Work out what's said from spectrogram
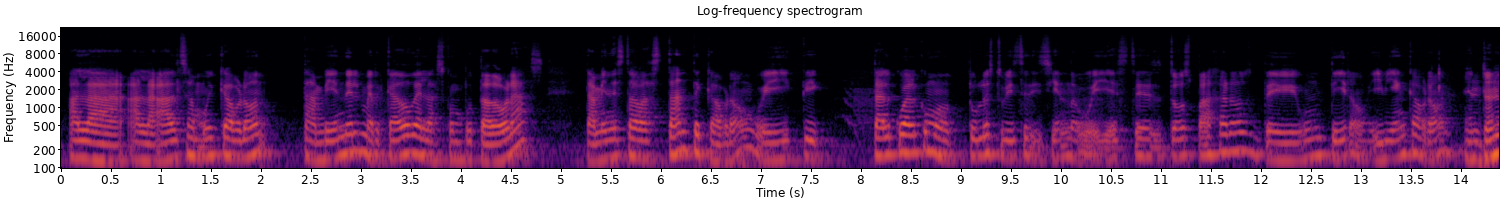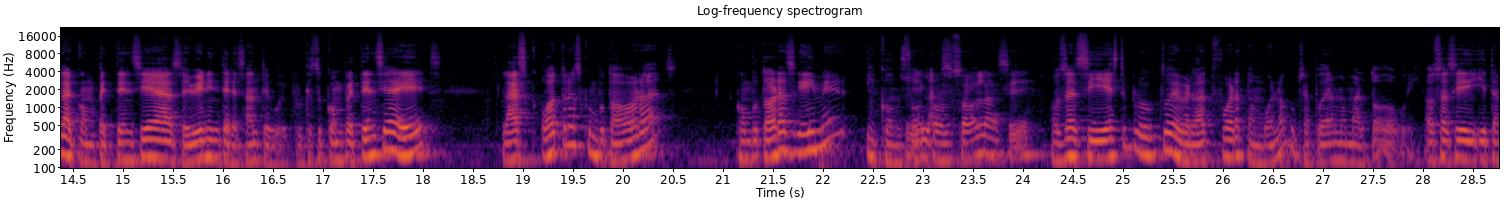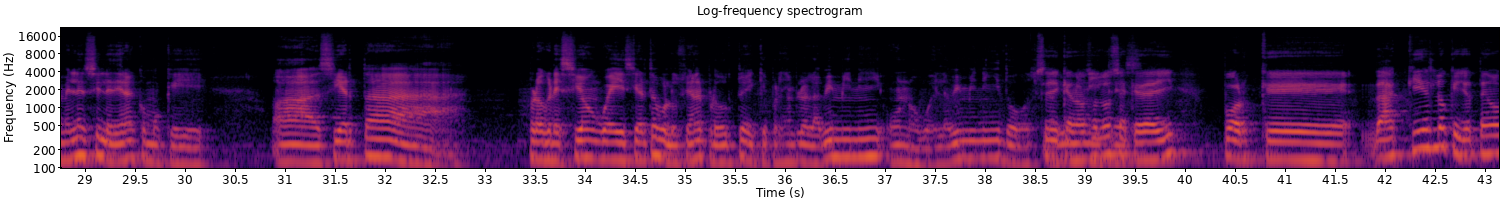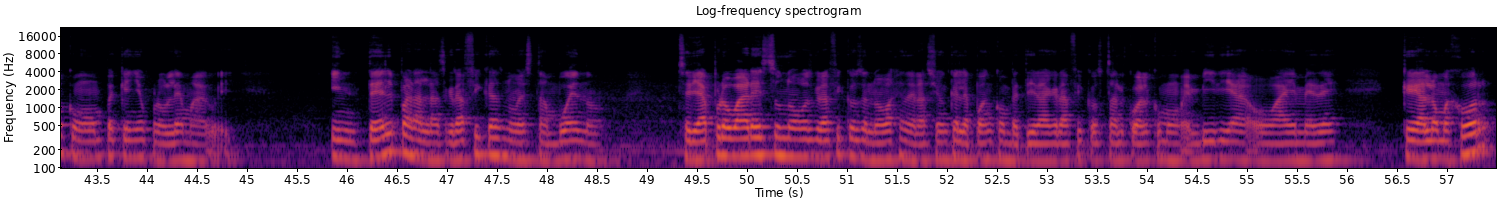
a la, a la alza muy cabrón, también del mercado de las computadoras también está bastante cabrón, güey. Y tal cual como tú lo estuviste diciendo, güey. Este es dos pájaros de un tiro y bien cabrón. Entonces la competencia se ve bien interesante, güey. Porque su competencia es las otras computadoras, computadoras gamer y consolas. Y consolas, sí. O sea, si este producto de verdad fuera tan bueno, pues se podría mamar todo, güey. O sea, sí, y también si le dieran como que uh, cierta progresión, güey, cierta evolución al producto y que, por ejemplo, la V Mini 1, güey, la V Mini 2. Sí, que no solo se quede ahí, porque aquí es lo que yo tengo como un pequeño problema, güey. Intel para las gráficas no es tan bueno. Sería probar estos nuevos gráficos de nueva generación que le puedan competir a gráficos tal cual como Nvidia o AMD. Que a lo mejor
